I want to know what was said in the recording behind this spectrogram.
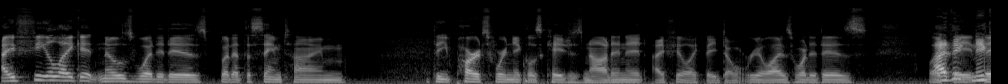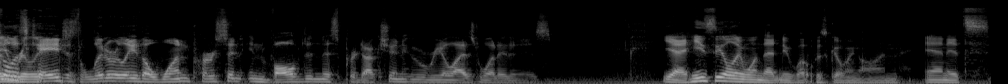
I feel like it knows what it is, but at the same time, the parts where Nicolas Cage is not in it, I feel like they don't realize what it is. Like, I think they- they Nicolas really- Cage is literally the one person involved in this production who realized what it is. Yeah, he's the only one that knew what was going on, and it's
